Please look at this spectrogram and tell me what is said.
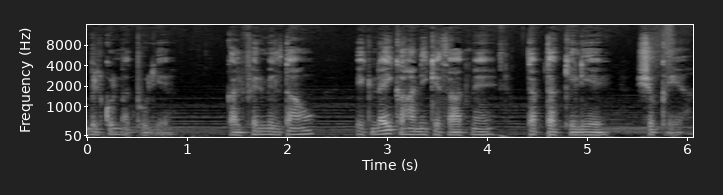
बिल्कुल मत भूलिए। कल फिर मिलता हूँ एक नई कहानी के साथ में, तब तक के लिए शुक्रिया।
